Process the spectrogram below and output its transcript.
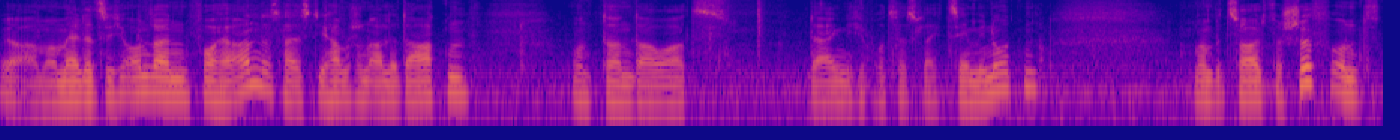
Ja, man meldet sich online vorher an, das heißt, die haben schon alle Daten und dann dauert der eigentliche Prozess vielleicht 10 Minuten. Man bezahlt für Schiff und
